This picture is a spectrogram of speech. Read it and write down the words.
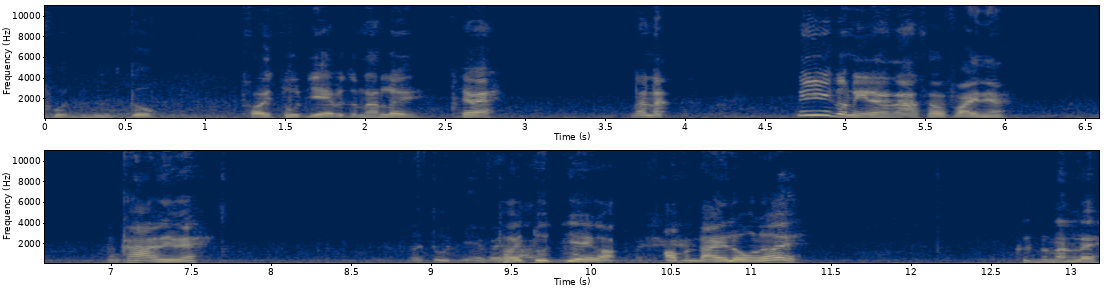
ฝนตกถอยตูดแยไปตรงนั้นเลย ใช่ไหมนั่นน่ะ นี่ตรงนี้นะหน้าเสาไฟเนี่ย ข้างๆนี่ไหมถอยตูดเย่ไว้ถอยตูดแยก็ เอาบันไดลงเลย ขึ้นตรงนั้นเลย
